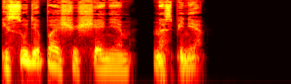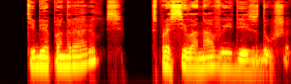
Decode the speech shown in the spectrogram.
и, судя по ощущениям, на спине. «Тебе понравилось?» — спросила она, выйдя из душа.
